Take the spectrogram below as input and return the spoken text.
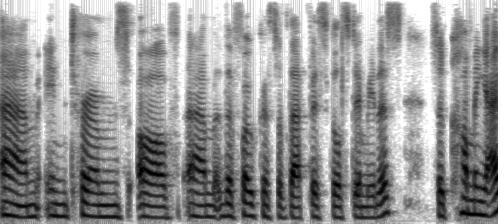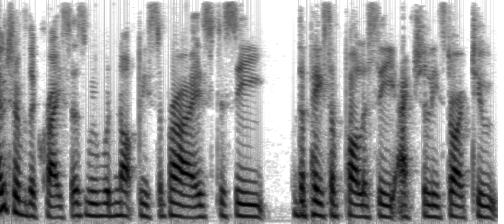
um, in terms of um, the focus of that fiscal stimulus. So, coming out of the crisis, we would not be surprised to see the pace of policy actually start to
